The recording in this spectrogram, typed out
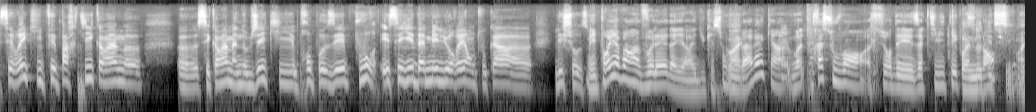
c'est vrai qu'il fait partie quand même. euh, euh, c'est quand même un objet qui est proposé pour essayer d'améliorer, en tout cas, euh, les choses. Mais il pourrait y avoir un volet d'ailleurs éducation qui Ouais. va avec. hein. Moi, très souvent, sur des activités qui Pour se lancent, dessus, ouais.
